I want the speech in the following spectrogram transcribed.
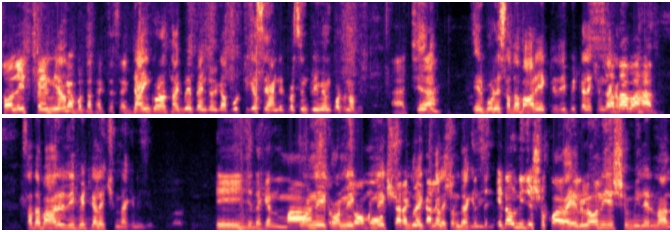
সলিড প্যান্টের Premium। কাপড়টা থাকতেছে। ডাইং করা থাকবে প্যান্টের কাপড় ঠিক আছে হান্ড্রেড পার্সেন্ট প্রিমিয়াম কটন হবে আচ্ছা এরপরে সাদা বাহারে একটি রিপিট কালেকশন সাদা বাহার সাদা বাহারের রিপিট কালেকশন দেখেন এই যে এই যে দেখেন অনেক, অনেক, অনেক সুন্দর একটা কালেকশন দেখেন থাকতেছে এই যে। এটাও নিজস্ব ভাই এগুলোও নিজস্ব মিলের মাল।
